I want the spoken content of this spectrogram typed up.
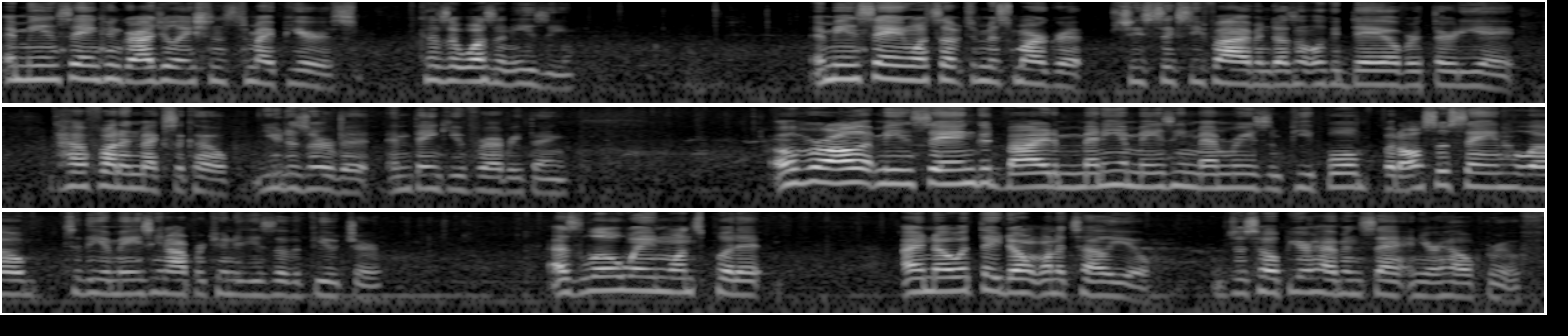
It means saying congratulations to my peers, because it wasn't easy. It means saying what's up to Miss Margaret. She's 65 and doesn't look a day over 38. Have fun in Mexico. You deserve it, and thank you for everything. Overall, it means saying goodbye to many amazing memories and people, but also saying hello to the amazing opportunities of the future. As Lil Wayne once put it, I know what they don't want to tell you. Just hope you're heaven sent and you're hell proof.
